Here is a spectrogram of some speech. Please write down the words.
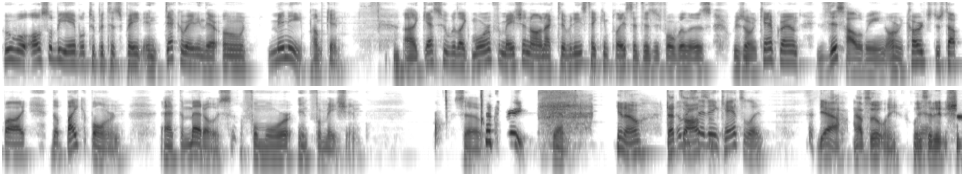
who will also be able to participate in decorating their own mini pumpkin. Uh, guests who would like more information on activities taking place at Disney Fort Wilderness Resort and Campground this Halloween are encouraged to stop by the Bike Barn at the Meadows for more information. So, That's great. yeah, You know, that's at least awesome. they didn't cancel it. Yeah, absolutely. At least Yeah. they didn't shut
